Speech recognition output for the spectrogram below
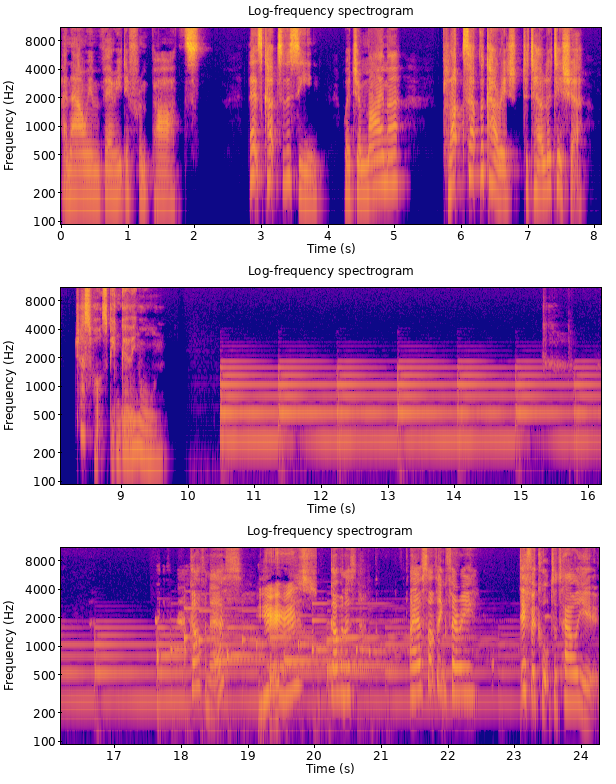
are now in very different paths. Let's cut to the scene where Jemima plucks up the courage to tell Letitia just what's been going on. Governess? Yes? Governess, I have something very difficult to tell you.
